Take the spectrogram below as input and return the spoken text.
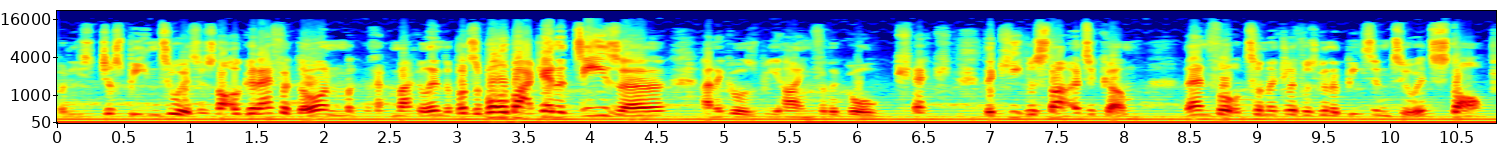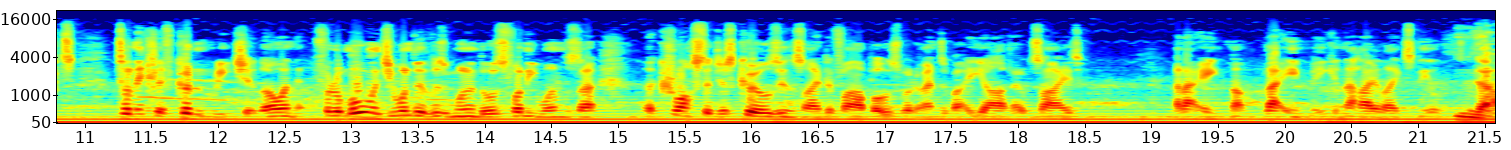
But he's just beaten to it. It's not a good effort though, and McAlinden puts the ball back in a teaser, and it goes behind for the goal kick. The keeper started to come, then thought Tunnicliffe was going to beat him to it, stopped. Tunnicliffe couldn't reach it though, and for a moment you wondered if it was one of those funny ones that a cross that just curls inside the far post, but it went about a yard outside. And that ain't not, that ain't making the highlights, Neil. No,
